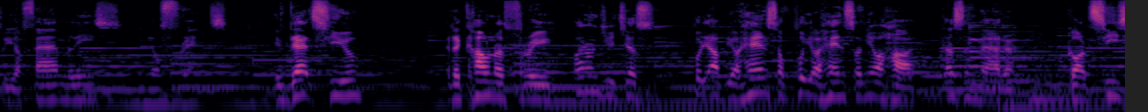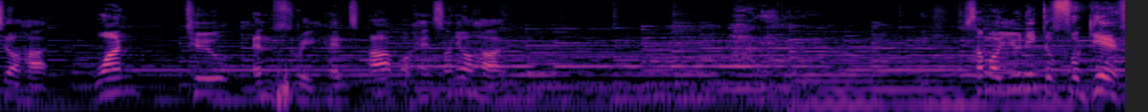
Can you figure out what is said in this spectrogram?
to your families and your friends. If that's you, at the count of three, why don't you just put up your hands or put your hands on your heart? Doesn't matter. God sees your heart. One, two, and three. Hands up or hands on your heart. Some of you need to forgive.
